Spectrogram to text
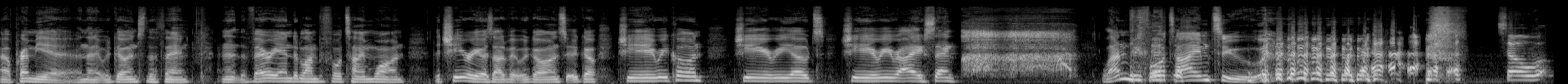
uh, Premiere, and then it would go into the thing. And then at the very end of Land Before Time one, the Cheerios out of it would go on. So it would go Cheery corn, Cheery oats, Cheery rice, and Land Before Time two. So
